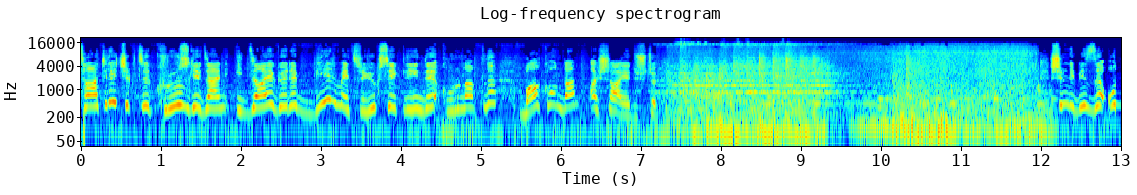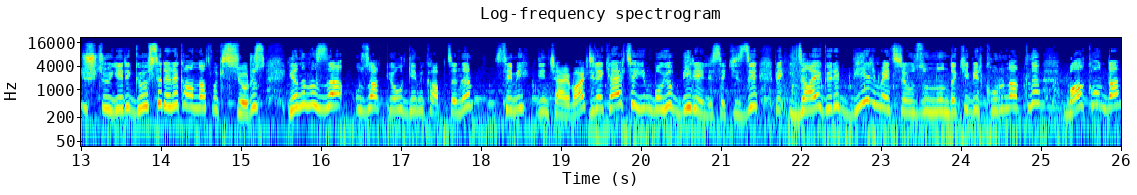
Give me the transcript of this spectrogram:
tatile çıktığı kruz gemiden iddiaya göre 1 metre yüksekliğinde korunaklı balkondan aşağıya düştü. Şimdi biz de o düştüğü yeri göstererek anlatmak istiyoruz. Yanımızda uzak yol gemi kaptanı Semih Dinçer var. Dilek Ertay'ın boyu 1.58'di ve iddiaya göre 1 metre uzunluğundaki bir korunaklı balkondan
